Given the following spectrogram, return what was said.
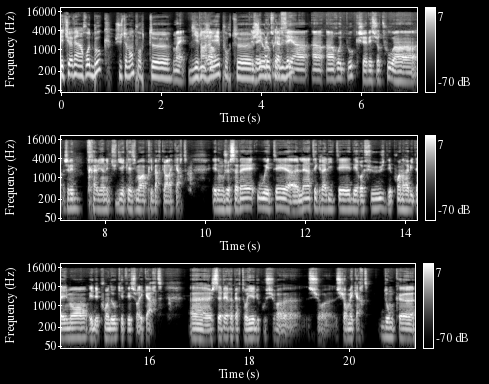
Et tu avais un roadbook justement pour te diriger, pour te géolocaliser. Fait un, un, un roadbook. J'avais surtout un, j'avais très bien étudié, quasiment appris par cœur la carte. Et donc je savais où était euh, l'intégralité des refuges, des points de ravitaillement et des points d'eau qui étaient sur les cartes. Euh, je savais répertorier du coup sur euh, sur euh, sur mes cartes. Donc euh,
